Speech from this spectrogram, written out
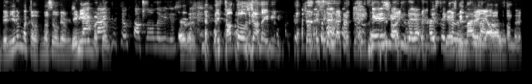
Deneyelim bakalım nasıl oluyormuş. Deneyelim ben, bakalım. Bence çok tatlı olabilir. Evet. tatlı olacağına eminim. Çok teşekkürler katıldığınız için. Görüşmek üzere. Hoşçakalın. Görüşmek üzere. İyi hafta sonları.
